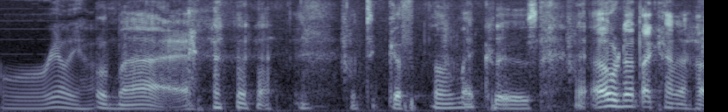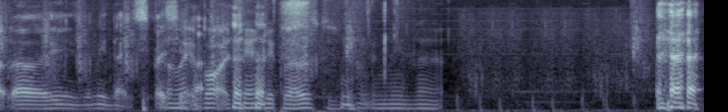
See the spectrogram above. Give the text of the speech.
really hot. Oh my. I took off all my clothes. Oh, not that kind of hot. Oh, I mean like I spicy thought you hot. bought a change of clothes because you didn't need that.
